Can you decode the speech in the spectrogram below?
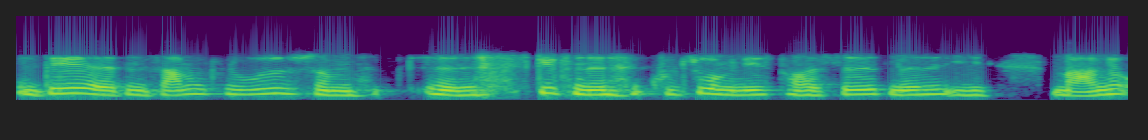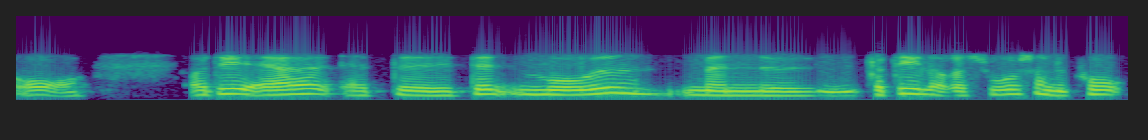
Det er den samme knude, som øh, skiftende kulturminister har siddet med i mange år. Og det er, at øh, den måde, man øh, fordeler ressourcerne på,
